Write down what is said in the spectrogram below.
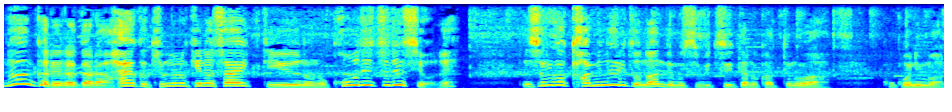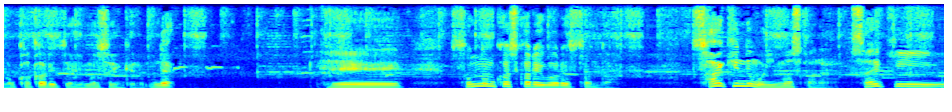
なんかでだから早く着物着なさいっていうのの口実ですよね。でそれが雷と何で結びついたのかっていうのは、ここにもあの書かれてはいませんけどもね。へえ、そんな昔から言われてたんだ。最近でも言いますかね最近、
